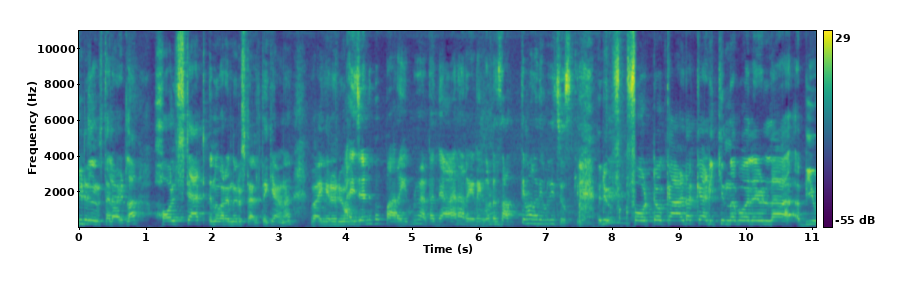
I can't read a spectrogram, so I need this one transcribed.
കിടിലൻ സ്ഥലമായിട്ടുള്ള ഹോൾസ്റ്റാറ്റ് എന്ന് പറയുന്ന ഒരു സ്ഥലത്തേക്കാണ്. ഭയങ്കര ഒരു ഇപ്പോൾ പറയുമ്പോഴാണ് പറയുമ്പോഴാട്ടോ ഞാൻ അറിയണേ. ഇങ്ങോട്ട് സത്യം പറഞ്ഞ് നിങ്ങൾ വിശ്വസിക്കില്ല. ഒരു ഫോട്ടോ കാർഡൊക്കെ അടിക്കുന്ന പോലെയുള്ള ബ്യൂട്ടി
